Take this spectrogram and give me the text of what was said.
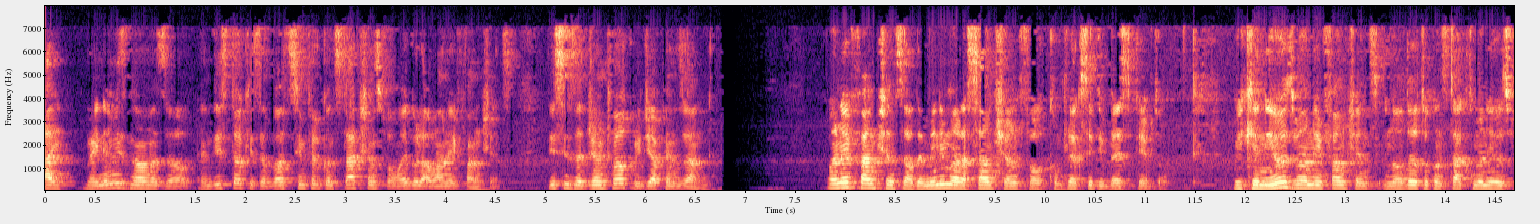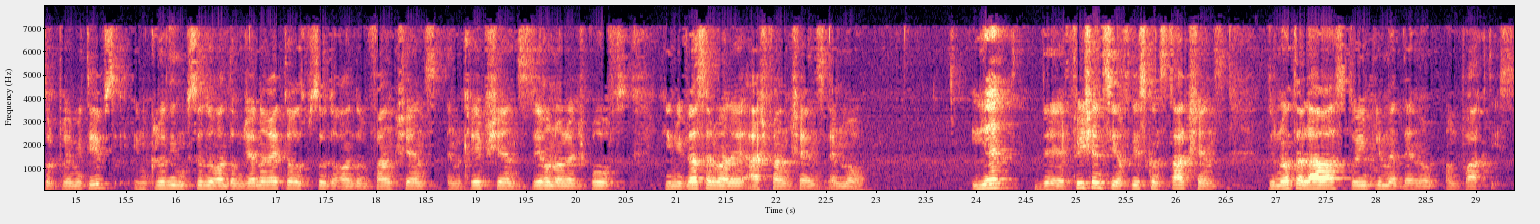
Hi, my name is Noam Mazor, and this talk is about simple constructions for regular one-way functions. This is a joint work with Jiapeng Zhang. One-way functions are the minimal assumption for complexity-based crypto. We can use one-way functions in order to construct many useful primitives, including pseudo-random generators, pseudo-random functions, encryptions, zero-knowledge proofs, universal one-way hash functions, and more. Yet, the efficiency of these constructions do not allow us to implement them on practice.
